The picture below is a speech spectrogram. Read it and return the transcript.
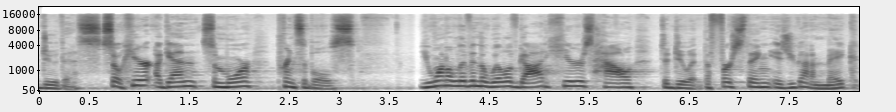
do this. So, here again, some more principles. You want to live in the will of God? Here's how to do it. The first thing is you got to make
